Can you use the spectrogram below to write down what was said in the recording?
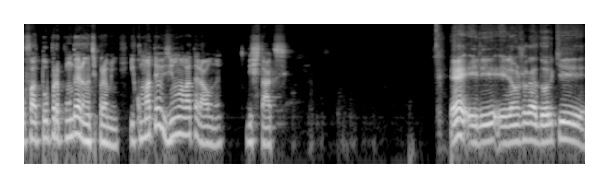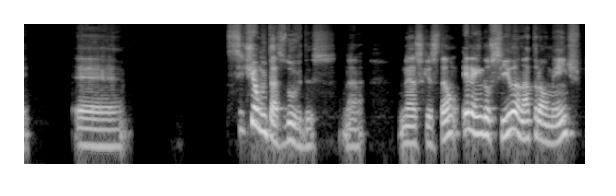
o fator preponderante para mim. E com o Mateuzinho na lateral, né? Destaque-se. É, ele, ele é um jogador que. É... Se tinha muitas dúvidas né, nessa questão, ele ainda oscila naturalmente,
